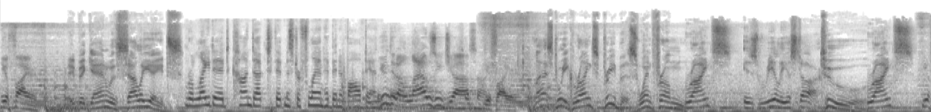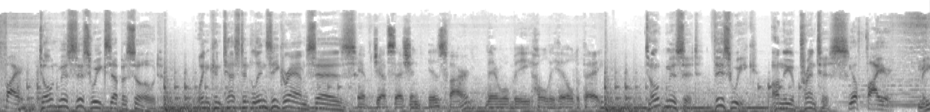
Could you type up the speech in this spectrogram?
You're fired. It began with Sally Yates. related conduct that Mr. Flynn had been involved in. You did a lousy job. You're fired. Last week, Reince Priebus went from Reince is really a star. to Reince, you're fired. don't miss this week's episode when contestant Lindsey Graham says, If Jeff Session is fired, there will be holy hell to pay. Don't miss it this week on The Apprentice. You're fired. Me?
